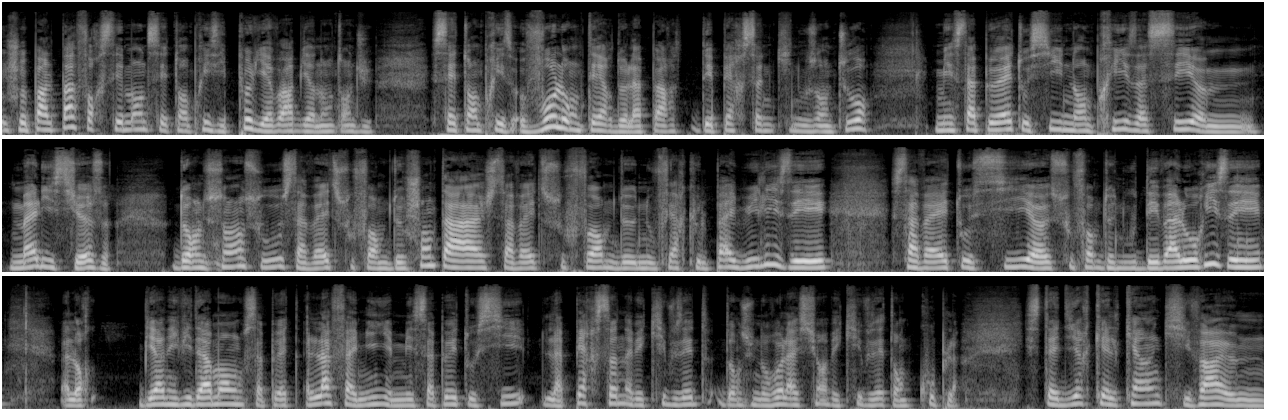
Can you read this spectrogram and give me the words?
je ne parle pas forcément de cette emprise. Il peut y avoir, bien entendu, cette emprise volontaire de la part des personnes qui nous entourent, mais ça peut être aussi une emprise assez malicieuse dans le sens où ça va être sous forme de chantage, ça va être sous forme de nous faire culpabiliser, ça va être aussi euh, sous forme de nous dévaloriser. Alors, bien évidemment, ça peut être la famille, mais ça peut être aussi la personne avec qui vous êtes dans une relation, avec qui vous êtes en couple. C'est-à-dire quelqu'un qui va... Euh,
